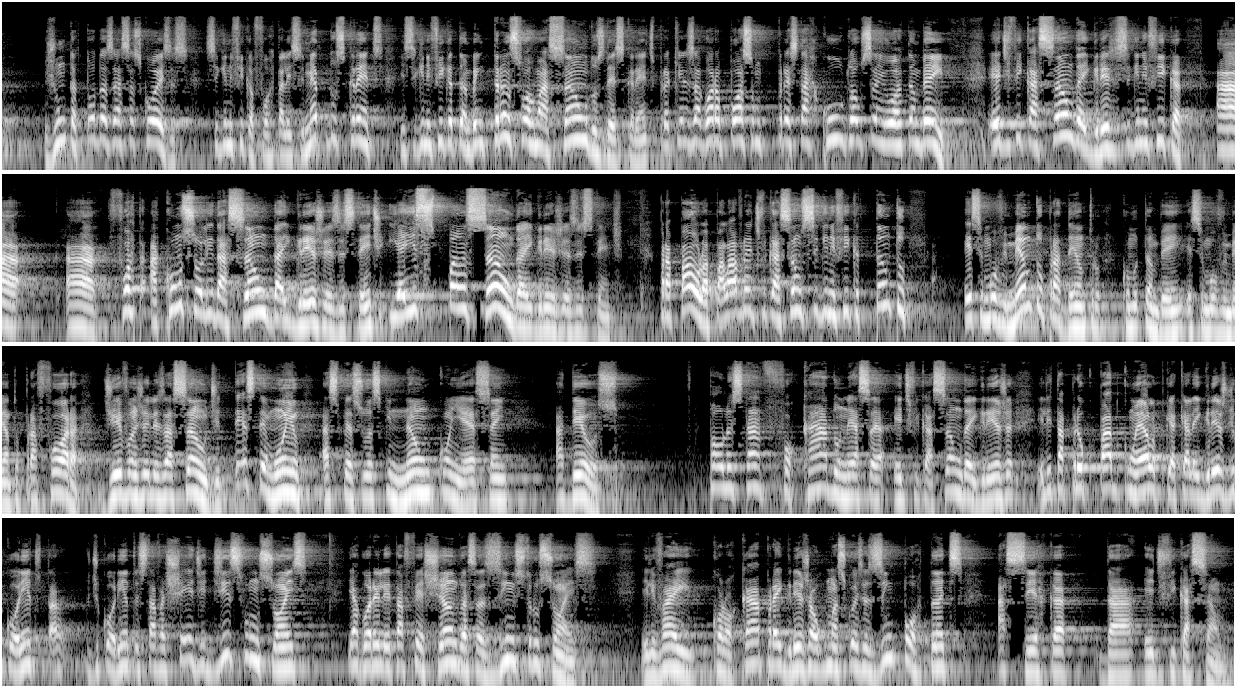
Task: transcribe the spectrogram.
junta todas essas coisas. Significa fortalecimento dos crentes e significa também transformação dos descrentes, para que eles agora possam prestar culto ao Senhor também. Edificação da igreja significa a a, a consolidação da igreja existente e a expansão da igreja existente. Para Paulo, a palavra edificação significa tanto esse movimento para dentro, como também esse movimento para fora, de evangelização, de testemunho às pessoas que não conhecem a Deus. Paulo está focado nessa edificação da igreja, ele está preocupado com ela, porque aquela igreja de Corinto, tá, de Corinto estava cheia de disfunções e agora ele está fechando essas instruções. Ele vai colocar para a igreja algumas coisas importantes acerca da edificação.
